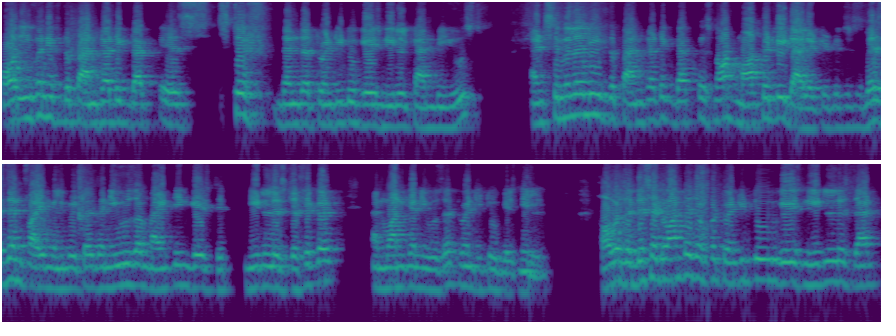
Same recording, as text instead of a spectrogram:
Or even if the pancreatic duct is stiff, then the 22 gauge needle can be used. And similarly, if the pancreatic duct is not markedly dilated, which is less than 5 millimeters, then use of 19 gauge needle is difficult and one can use a 22 gauge needle. However, the disadvantage of a 22 gauge needle is that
